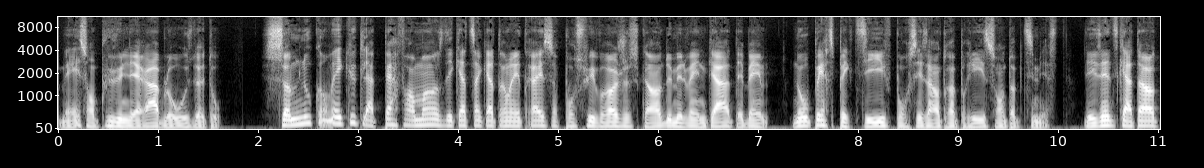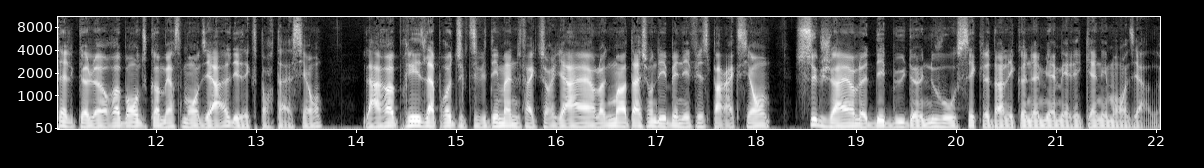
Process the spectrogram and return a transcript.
mais sont plus vulnérables aux hausses de taux. Sommes-nous convaincus que la performance des 493 se poursuivra jusqu'en 2024? Eh bien, nos perspectives pour ces entreprises sont optimistes. Des indicateurs tels que le rebond du commerce mondial, des exportations, la reprise de la productivité manufacturière, l'augmentation des bénéfices par action suggèrent le début d'un nouveau cycle dans l'économie américaine et mondiale.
